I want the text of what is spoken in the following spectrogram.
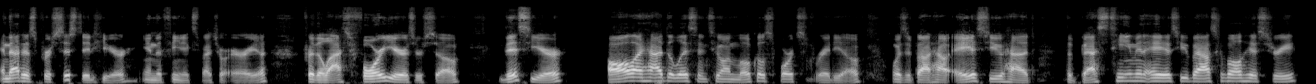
And that has persisted here in the Phoenix metro area for the last four years or so. This year, all I had to listen to on local sports radio was about how ASU had the best team in ASU basketball history.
